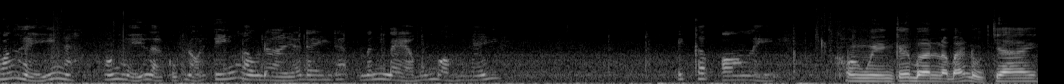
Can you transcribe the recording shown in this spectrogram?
Quán Hỷ nè, Quán Hỷ là cũng nổi tiếng lâu đời ở đây đó, bánh bèo bún bò Huế. Pick up only. Khôi Nguyên kế bên là bán đồ chai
